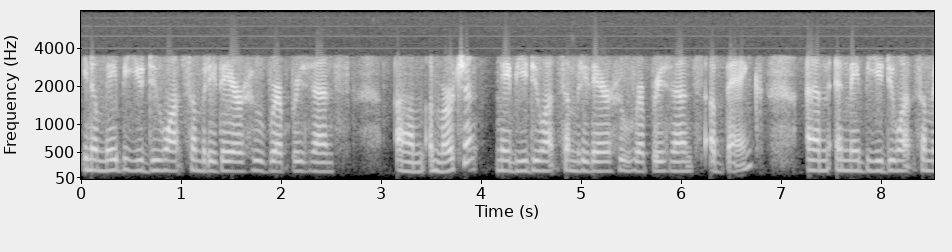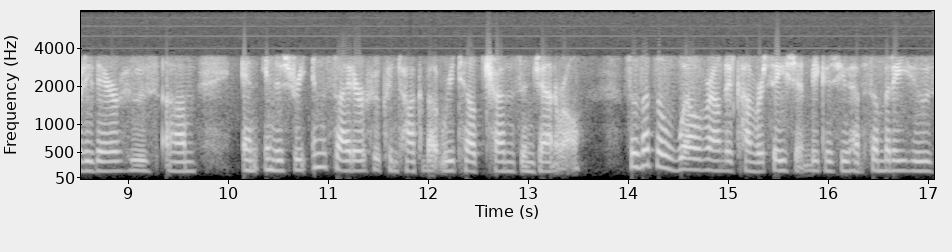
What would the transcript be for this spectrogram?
You know, maybe you do want somebody there who represents um, a merchant. Maybe you do want somebody there who represents a bank, um, and maybe you do want somebody there who's um, an industry insider who can talk about retail trends in general. So that's a well-rounded conversation because you have somebody who's,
